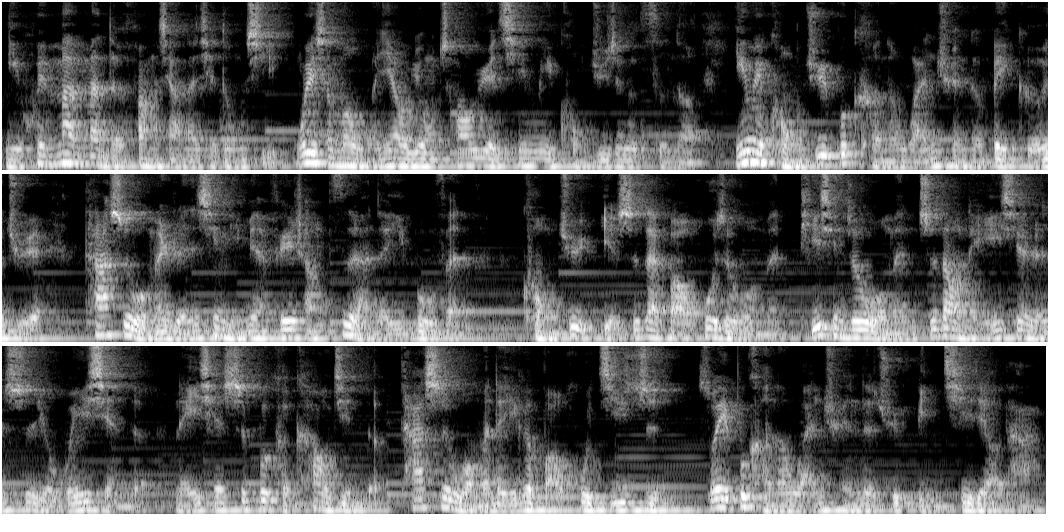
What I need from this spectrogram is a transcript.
你会慢慢的放下那些东西。为什么我们要用超越亲密恐恐惧这个词呢？因为恐惧不可能完全的被隔绝，它是我们人性里面非常自然的一部分。恐惧也是在保护着我们，提醒着我们知道哪一些人是有危险的，哪一些是不可靠近的。它是我们的一个保护机制，所以不可能完全的去摒弃掉它。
